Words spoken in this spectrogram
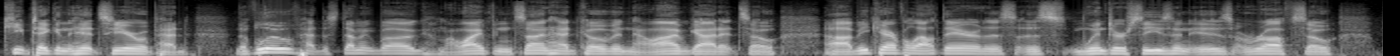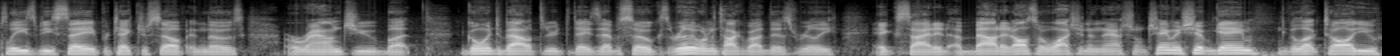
keep taking the hits here. We've had the flu, had the stomach bug. My wife and son had COVID. Now I've got it. So uh, be careful out there. This this winter season is rough. So please be safe, protect yourself and those around you. But going to battle through today's episode because I really want to talk about this. Really excited about it. Also watching the national championship game. Good luck to all you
